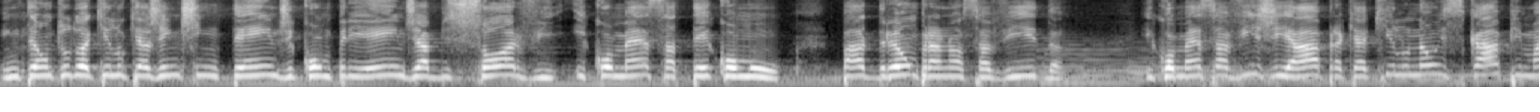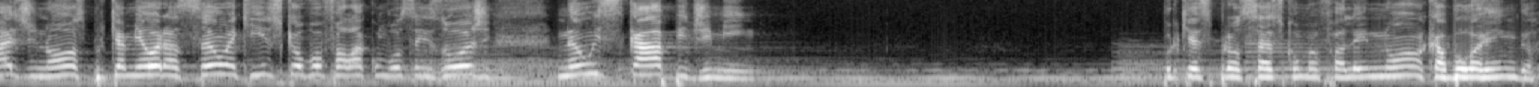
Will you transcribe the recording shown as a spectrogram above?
Então, tudo aquilo que a gente entende, compreende, absorve e começa a ter como padrão para a nossa vida e começa a vigiar para que aquilo não escape mais de nós, porque a minha oração é que isso que eu vou falar com vocês hoje não escape de mim. Porque esse processo, como eu falei, não acabou ainda.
